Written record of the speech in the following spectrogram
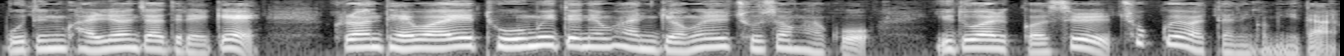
모든 관련자들에게 그런 대화에 도움이 되는 환경을 조성하고 유도할 것을 촉구해왔다는 겁니다.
